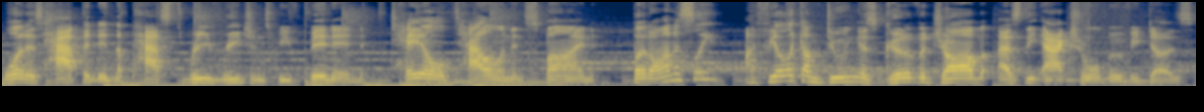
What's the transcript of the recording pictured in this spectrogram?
what has happened in the past three regions we've been in Tail, Talon, and Spine, but honestly, I feel like I'm doing as good of a job as the actual movie does.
